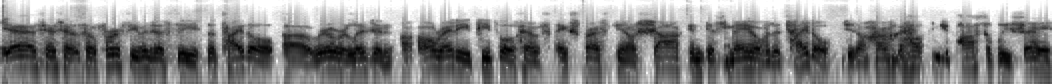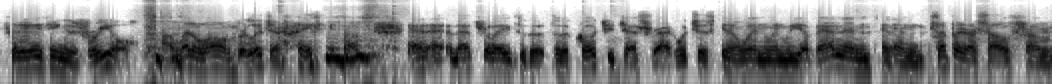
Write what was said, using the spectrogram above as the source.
Yes, yes, yes. So, first, even just the, the title, uh, Real Religion, already people have expressed, you know, shock and dismay over the title. You know, how, how can you possibly say that anything is real, uh, let alone religion, right? You know, mm-hmm. and, and, that's related to the to the quote you just read, which is, you know, when, when we abandon and, and separate ourselves from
